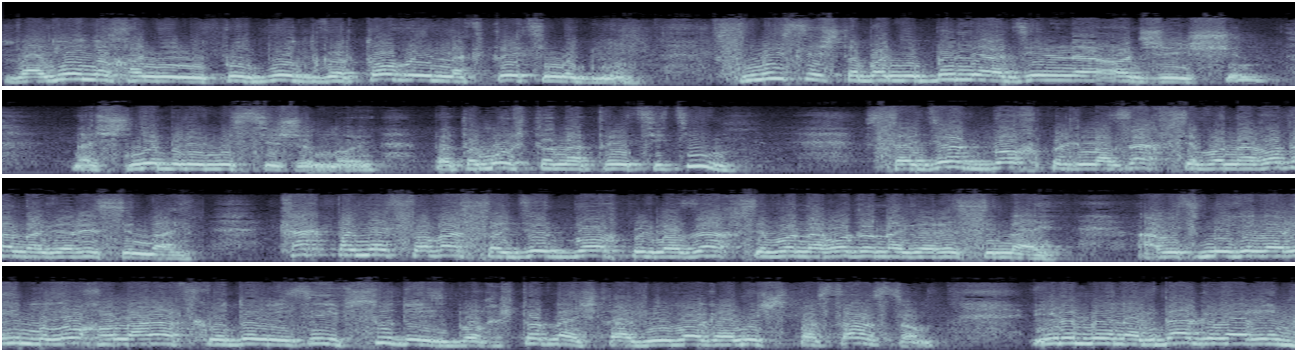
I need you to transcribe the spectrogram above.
Вайону ханими, пусть будут готовы на к третьему дню. В смысле, чтобы они были отдельно от женщин, значит, не были вместе с женой, потому что на третий день сойдет Бог при глазах всего народа на горе Синай. Как понять слова «сойдет Бог при глазах всего народа на горе Синай»? А ведь мы говорим «лоха ларат худой везде» и всюду есть Бог. Что значит, разве его ограничить пространством? Или мы иногда говорим,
